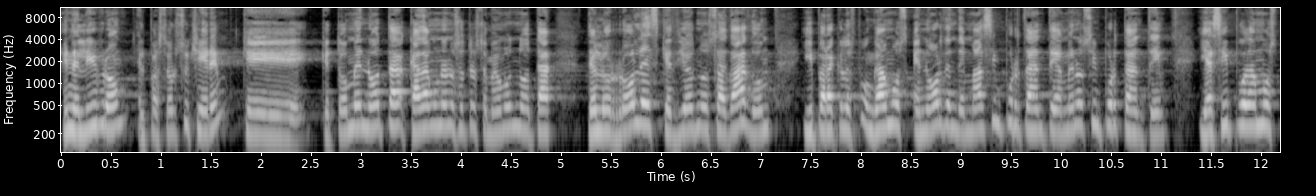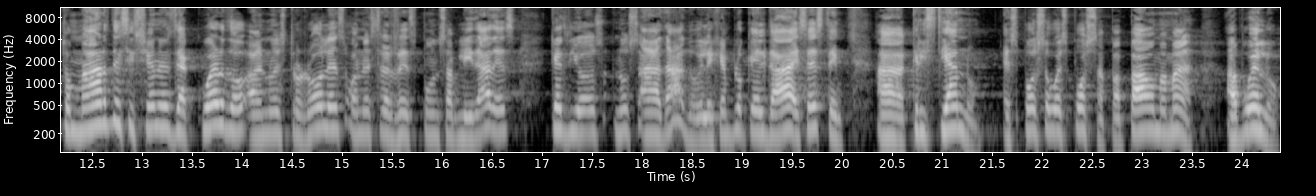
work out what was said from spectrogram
En el libro, el pastor sugiere que, tome nota, cada uno de nosotros tomemos nota de los roles que Dios nos ha dado y para que los pongamos en orden de más importante a menos importante y así podamos tomar decisiones de acuerdo a nuestros roles o nuestras responsabilidades que Dios nos ha dado. El ejemplo que él da es este, a cristiano, esposo o esposa, papá o mamá, abuelo,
